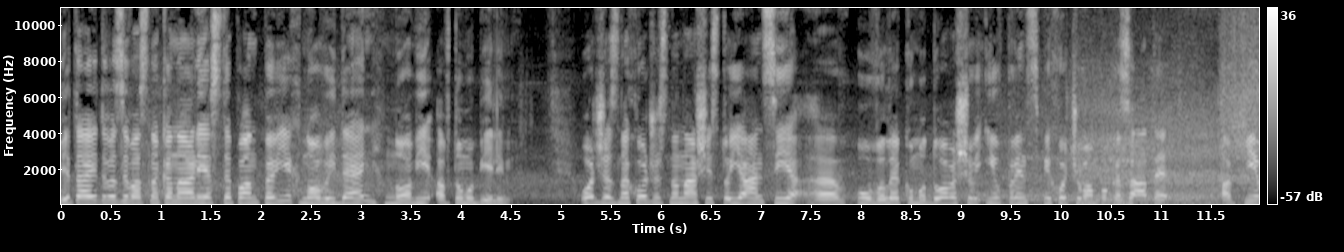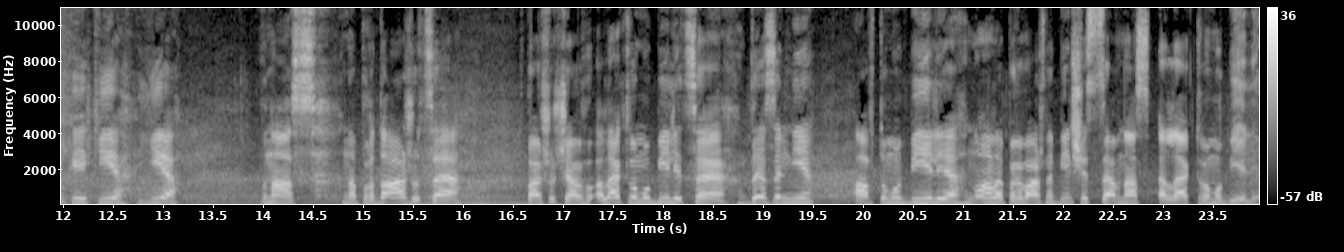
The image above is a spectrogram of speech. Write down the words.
Вітаю, друзі, вас на каналі Степан Пиріг. Новий день, нові автомобілі. Отже, знаходжусь на нашій стоянці е, у Великому Дорошеві і, в принципі, хочу вам показати автівки, які є в нас на продажу. Це в першу чергу електромобілі, це дизельні автомобілі. Ну, але переважна більшість це в нас електромобілі.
